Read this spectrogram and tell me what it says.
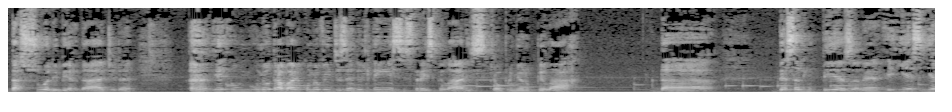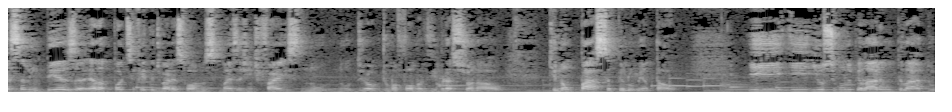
da sua liberdade, né? O meu trabalho, como eu venho dizendo, ele tem esses três pilares, que é o primeiro pilar da dessa limpeza, né? E, esse, e, essa limpeza, ela pode ser feita de várias formas, mas a gente faz no, no, de uma forma vibracional, que não passa pelo mental. E, e, e, o segundo pilar é um pilar do,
